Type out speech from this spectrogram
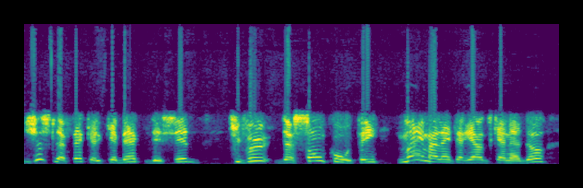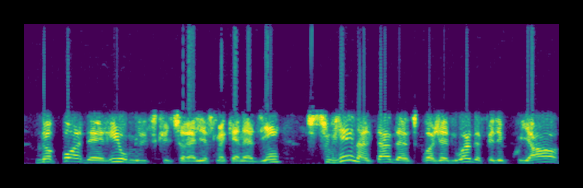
juste le fait que le Québec décide qu'il veut, de son côté, même à l'intérieur du Canada, n'a pas adhéré au multiculturalisme canadien. Tu te souviens, dans le temps du projet de loi de Philippe Couillard,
